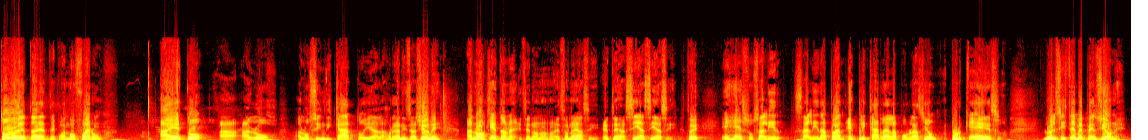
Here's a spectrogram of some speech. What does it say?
toda esta gente, cuando fueron a esto, a, a los, a los sindicatos y a las organizaciones, ah, no, que esto no es, dice, no, no, no, eso no es así, esto es así, así, así. Entonces, es eso, salir, salir a plan, explicarle a la población por qué es eso. Lo del sistema de pensiones.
